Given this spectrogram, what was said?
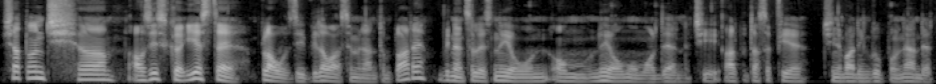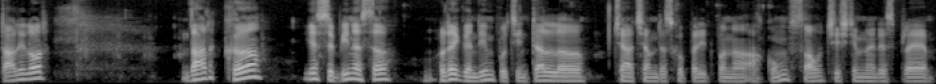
Și atunci uh, au zis că este plauzibilă o asemenea întâmplare. Bineînțeles, nu e, un om, nu e omul modern, ci ar putea să fie cineva din grupul neandertalilor, dar că este bine să regândim puțin tel uh, ceea ce am descoperit până acum sau ce știm noi despre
